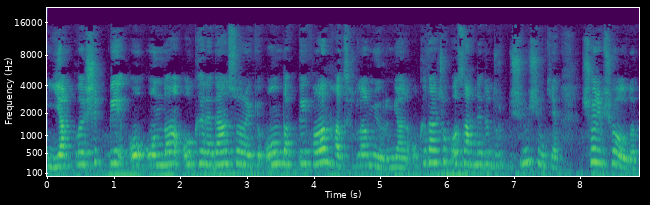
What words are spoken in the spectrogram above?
yaklaşık bir o ondan o kareden sonraki 10 dakikayı falan hatırlamıyorum. Yani o kadar çok o sahnede durup düşünmüşüm ki şöyle bir şey oldu.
